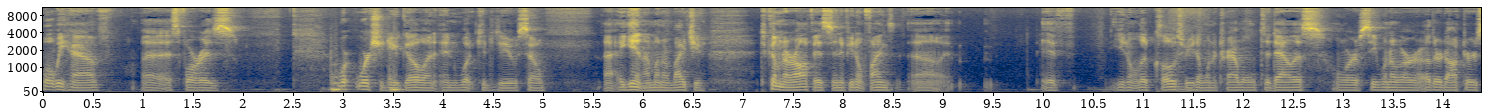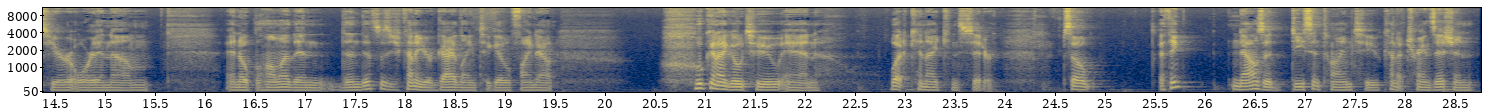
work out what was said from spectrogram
what we have uh, as far as where, where, should you go and, and what could you do. So again, I'm going to invite you to come in our office, and if you don't find uh, if you don't live close or you don't want to travel to Dallas or see one of our other doctors here or in um, in Oklahoma, then then this is kind of your guideline to go find out who can I go to and what can I consider. So I think now's a decent time to kind of transition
